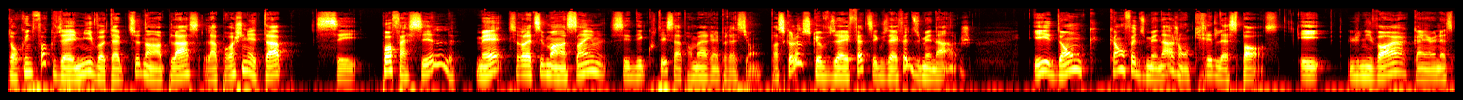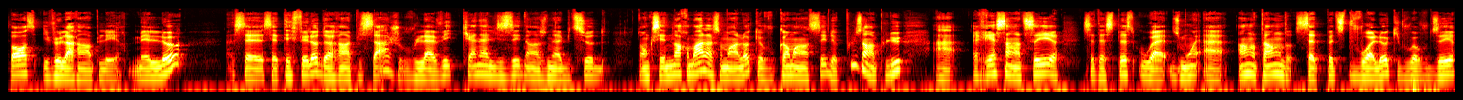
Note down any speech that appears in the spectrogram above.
Donc une fois que vous avez mis votre habitude en place, la prochaine étape, c'est pas facile, mais c'est relativement simple, c'est d'écouter sa première impression. Parce que là, ce que vous avez fait, c'est que vous avez fait du ménage. Et donc, quand on fait du ménage, on crée de l'espace. Et l'univers, quand il y a un espace, il veut la remplir. Mais là, cet effet-là de remplissage, vous l'avez canalisé dans une habitude. Donc, c'est normal à ce moment-là que vous commencez de plus en plus à ressentir cette espèce, ou du moins à entendre cette petite voix-là qui va vous dire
